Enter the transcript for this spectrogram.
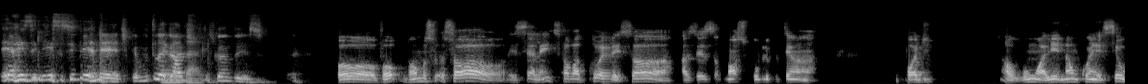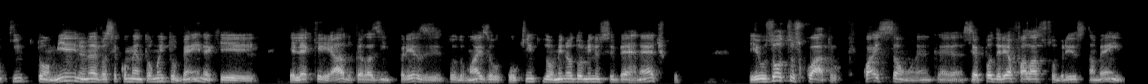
é a resiliência cibernética. É muito legal é explicando isso. Oh, vamos só, excelente, Salvatore. Só às vezes o nosso público tem uma, pode algum ali não conhecer o quinto domínio, né? Você comentou muito bem, né, que ele é criado pelas empresas e tudo mais. O, o quinto domínio é o domínio cibernético. E os outros quatro, quais são? Né? Você poderia falar sobre isso também?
